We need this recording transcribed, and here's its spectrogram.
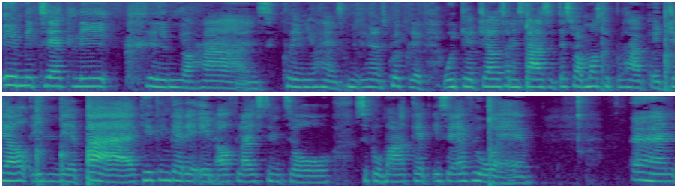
immediately clean your hands. Clean your hands. Clean your hands quickly with your gel sanitizer. That's why most people have a gel in their bag. You can get it in off license or supermarket. It's everywhere. And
